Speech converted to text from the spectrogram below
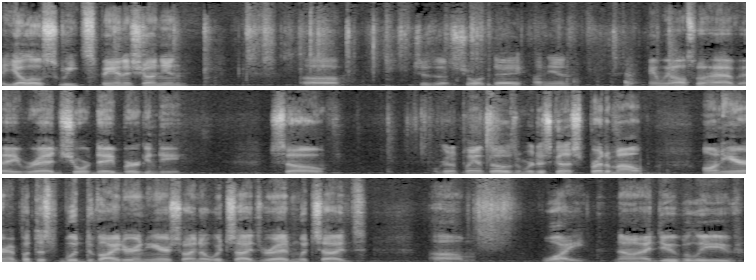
a yellow sweet Spanish onion, uh, which is a short day onion, and we also have a red short day burgundy. So we're gonna plant those, and we're just gonna spread them out on here. I put this wood divider in here so I know which side's red and which side's um, white. Now I do believe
